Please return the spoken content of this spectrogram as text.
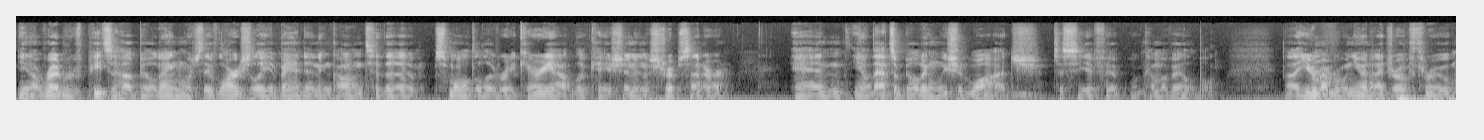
you know red roof pizza hut building which they've largely abandoned and gone to the small delivery carry out location in a strip center. And you know that's a building we should watch to see if it would come available. Uh, you remember when you and i drove through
